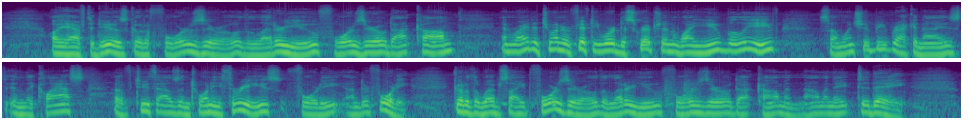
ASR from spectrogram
All you have to do is go to 40, the letter U, 40.com, and write a 250 word description why you believe someone should be recognized in the class of 2023's 40 under 40. Go to the website 40, the letter U, 40.com, and nominate today.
